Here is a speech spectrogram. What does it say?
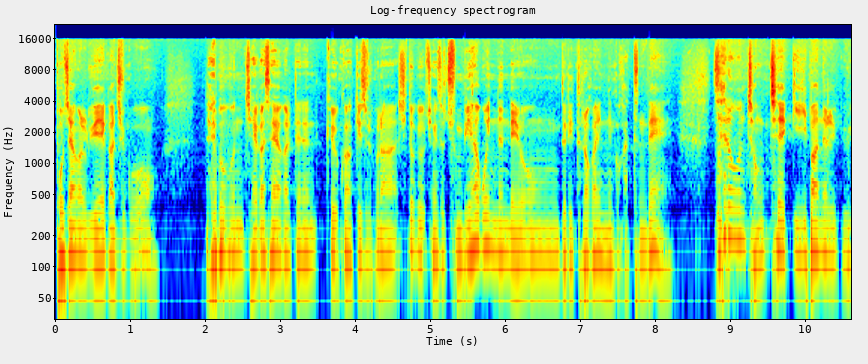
보장을 위해 가지고 대부분 제가 생각할 때는 교육과학기술부나 시도교육청에서 준비하고 있는 내용들이 들어가 있는 것 같은데 새로운 정책 입안을 위-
